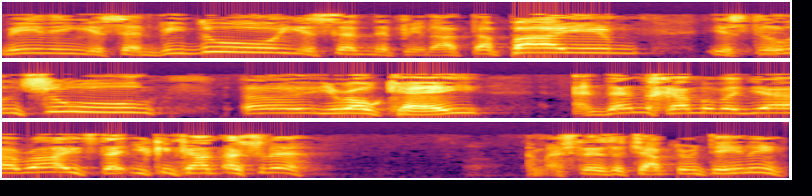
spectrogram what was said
meaning you said vidu, you said nefilat apayim, you're still in shul, uh, you're okay. And then the Chamavadya writes that you can count Ashrei. And Ashrei is a chapter in Tehillim.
